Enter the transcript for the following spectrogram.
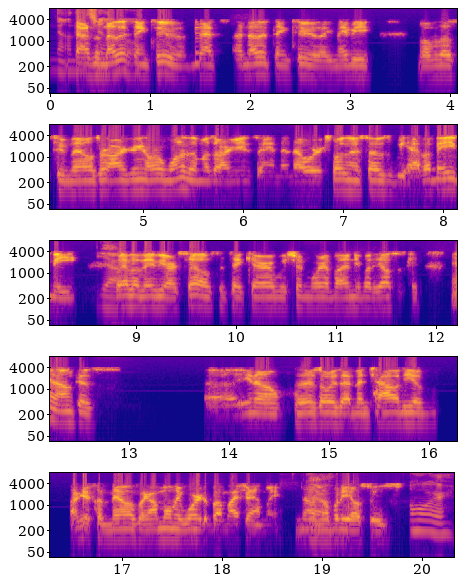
No, that's, that's really another cool. thing too. That's another thing too. Like maybe both of those two males are arguing, or one of them was arguing, saying that no, we're exposing ourselves. We have a baby. Yeah, We have a baby ourselves to take care of. We shouldn't worry about anybody else's kid. You know, because uh, you know, there's always that mentality of, I guess, a male's like, I'm only worried about my family. No, Yeah. nobody else's. Or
